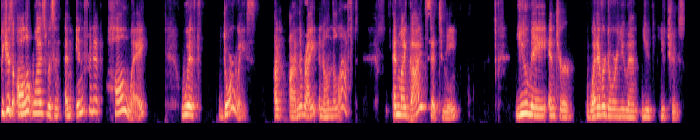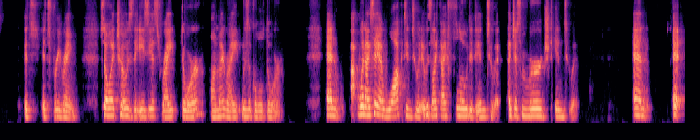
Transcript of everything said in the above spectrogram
Because all it was was an, an infinite hallway with doorways on, on the right and on the left. And my guide said to me, you may enter whatever door you, you, you choose. It's, it's free reign. So I chose the easiest right door on my right was a gold door. And when I say I walked into it, it was like I floated into it. I just merged into it. And it,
